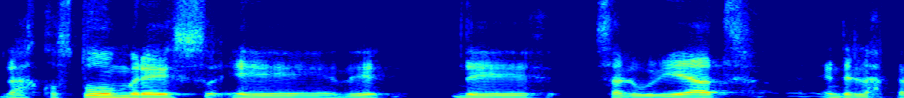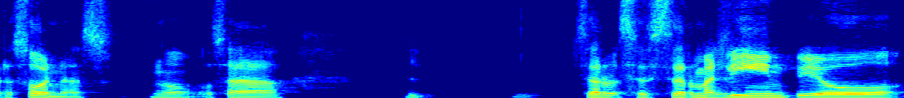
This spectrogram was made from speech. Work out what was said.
las costumbres eh, de, de salubridad entre las personas, ¿no? O sea, ser, ser- más limpio,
